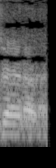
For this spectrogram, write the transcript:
ಮುಜಾಹಿರ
